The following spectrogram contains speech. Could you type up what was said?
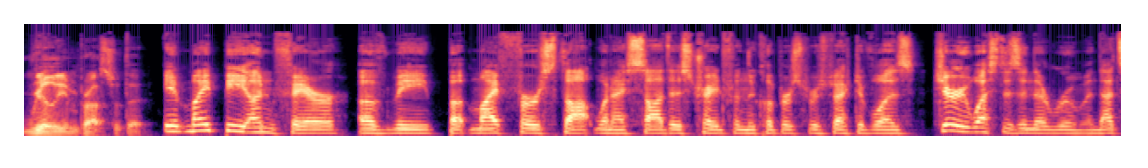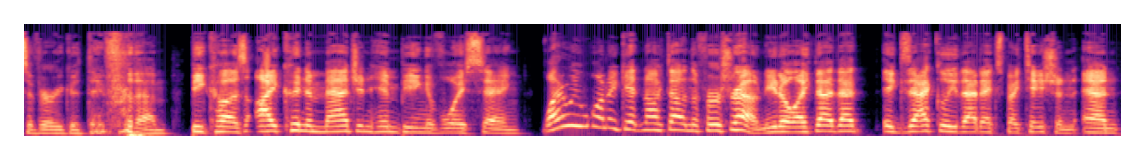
really impressed with it. It might be unfair of me, but my first thought when I saw this trade from the Clippers perspective was Jerry West is in their room and that's a very good thing for them because I couldn't imagine him being a voice saying, "Why do we want to get knocked out in the first round?" You know, like that that exactly that expectation. And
